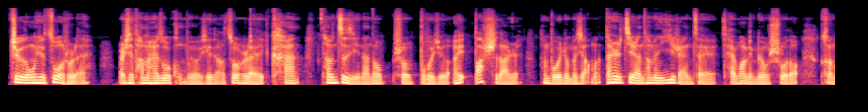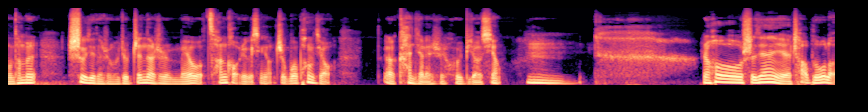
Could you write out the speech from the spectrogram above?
这个东西做出来，而且他们还做恐怖游戏的，做出来看，他们自己难道说不会觉得，哎，八尺大人，他们不会这么想吗？但是既然他们依然在采访里没有说到，可能他们设计的时候就真的是没有参考这个形象，只不过碰巧，呃，看起来是会比较像。嗯，然后时间也差不多了，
